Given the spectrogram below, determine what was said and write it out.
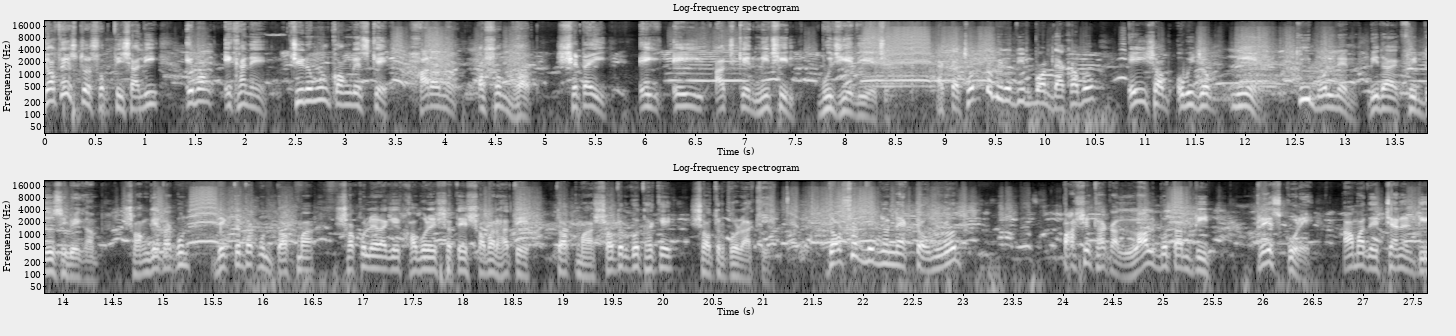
যথেষ্ট শক্তিশালী এবং এখানে তৃণমূল কংগ্রেসকে হারানো অসম্ভব। সেটাই এই এই আজকের মিছিল বুঝিয়ে দিয়েছে। একটা ছোট্ট বিরতির পর দেখাবো এই সব অভিযোগ নিয়ে কি বললেন বিধায়ক ফিরদৌসি বেগম। সঙ্গে থাকুন, দেখতে থাকুন তকমা। সকলের আগে খবরের সাথে সবার হাতে তকমা। সতর্ক থাকে, সতর্ক রাখে। দর্শকদের জন্য একটা অনুরোধ, পাশে থাকা লাল বোতামটি প্রেস করে আমাদের চ্যানেলটি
